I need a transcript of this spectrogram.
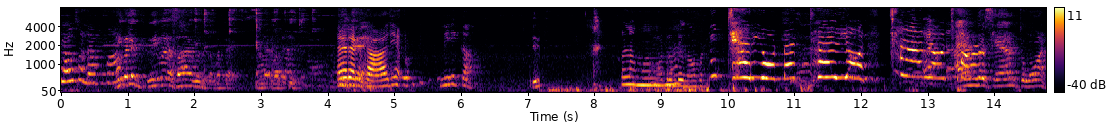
ബ്ലൗസ് ഉണ്ടോ നീ വല്ല ക്രീമ സാധനം എടുത്തോ മറ്റേ വേറെ കാര്യം മിനിക്കാം കൊള്ളാമോ ഇങ്ങോട്ടുണ്ട് നോക്കട്ടെ Carry on, man. Carry on. Carry on. I am the carrot one.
